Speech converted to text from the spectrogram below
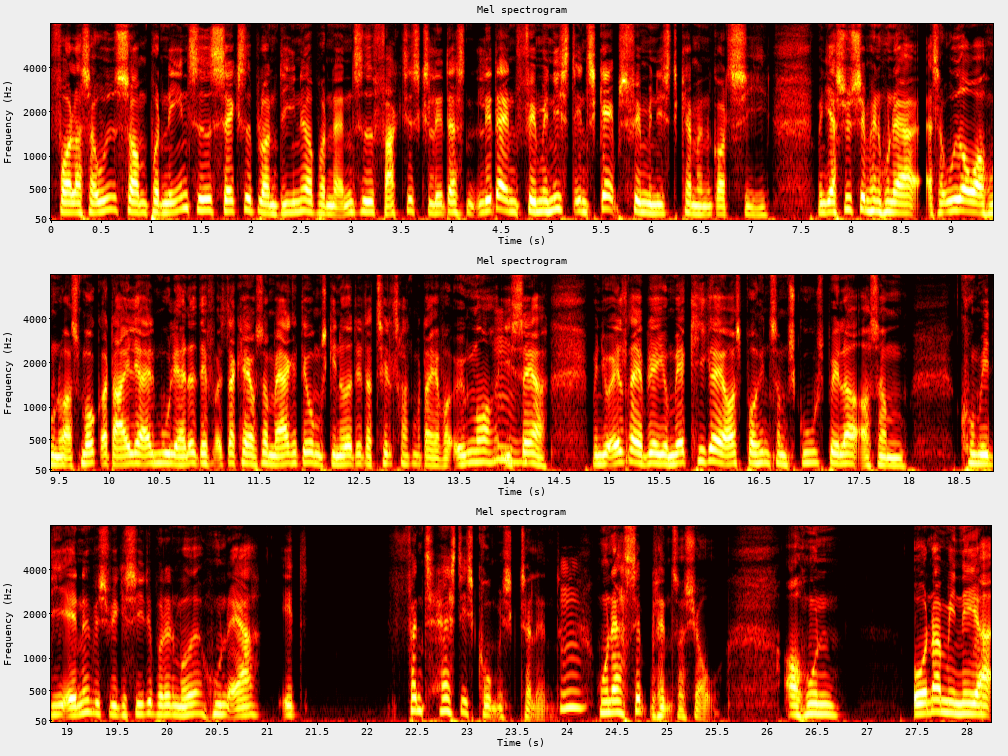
folder sig ud som på den ene side sexet blondine, og på den anden side faktisk lidt af, lidt af en feminist, en skabsfeminist, kan man godt sige. Men jeg synes simpelthen, hun er, altså udover at hun var smuk og dejlig og alt muligt andet, det, der kan jeg jo så mærke, at det var måske noget af det, der tiltrak mig, da jeg var yngre mm. især. Men jo ældre jeg bliver, jo mere kigger jeg også på hende som skuespiller og som komedienne, hvis vi kan sige det på den måde. Hun er et fantastisk komisk talent. Mm. Hun er simpelthen så sjov. Og hun underminerer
